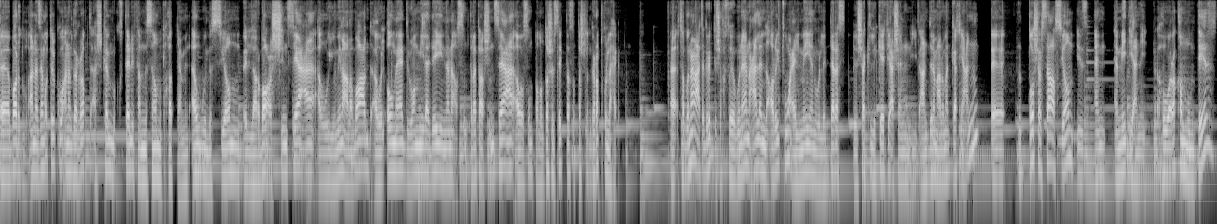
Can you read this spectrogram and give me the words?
آه برضو أنا زي ما قلت لكم أنا جربت أشكال مختلفة من الصيام المتقطع من أول الصيام ال 24 ساعة أو يومين على بعض أو ال OMAD ال one meal a day إن أنا أصوم 23 ساعة أو أصوم 18 6 16 جربت كل حاجة. آه، فبناء على تجربتي الشخصيه وبناء على اللي قريته علميا واللي اتدرس بشكل كافي عشان يبقى عندنا معلومات كافية عنه آه، 16 ساعة صيام is an يعني هو رقم ممتاز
